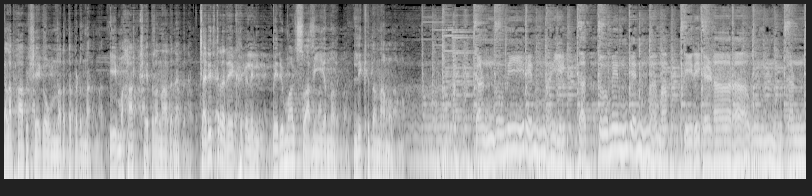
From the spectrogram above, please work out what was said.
കളഭാഭിഷേകവും നടത്തപ്പെടുന്ന ഈ മഹാക്ഷേത്രനാഥന് ചരിത്രരേഖകളിൽ പെരുമാൾ സ്വാമി എന്ന് ലിഖിതനാമം. കണ്ണുനീരെണ്ണയിൽ കത്തുമെൻ ജന്മമ തിരികെടാറാവുന്നു കണ്ണ.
